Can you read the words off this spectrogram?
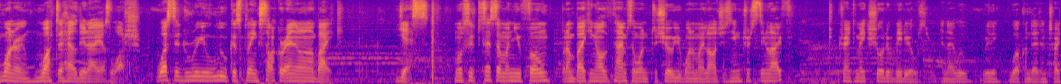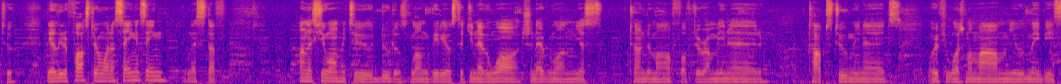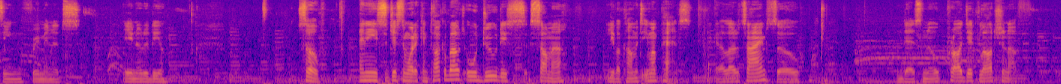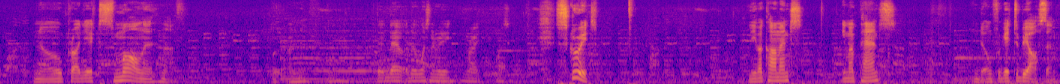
wondering, what the hell did I just watch? Was it real Lucas playing soccer and on a bike? Yes. Mostly to test out my new phone, but I'm biking all the time so I wanted to show you one of my largest interests in life. I'm trying to make shorter videos, and I will really work on that and try to be a little faster in what I'm saying and saying less stuff. Unless you want me to do those long videos that you never watch and everyone just turn them off after a minute, tops two minutes, or if you watch my mom, you maybe seen three minutes. You know the deal. So, any suggestion what I can talk about or do this summer? Leave a comment in my pants. I got a lot of time, so there's no project large enough. No project small enough. Enough. That, that, that wasn't really right. Was it? Screw it! Leave a comment in my pants. And don't forget to be awesome.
